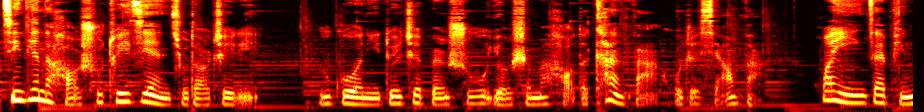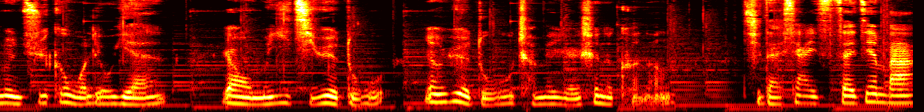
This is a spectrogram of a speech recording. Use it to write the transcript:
今天的好书推荐就到这里。如果你对这本书有什么好的看法或者想法，欢迎在评论区跟我留言，让我们一起阅读，让阅读成为人生的可能。期待下一次再见吧。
